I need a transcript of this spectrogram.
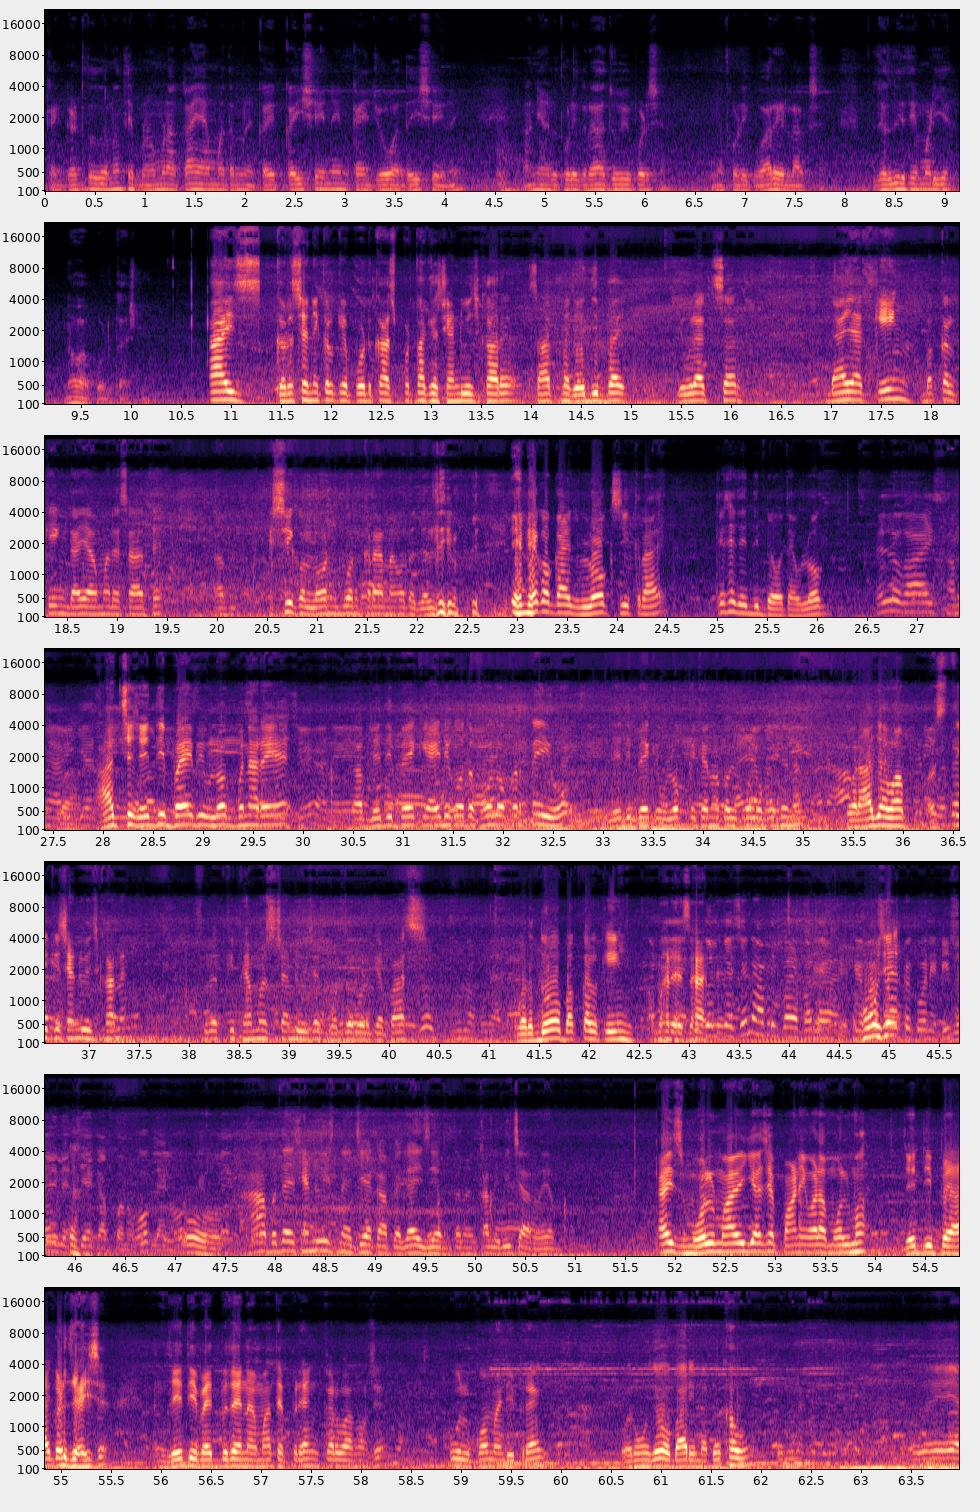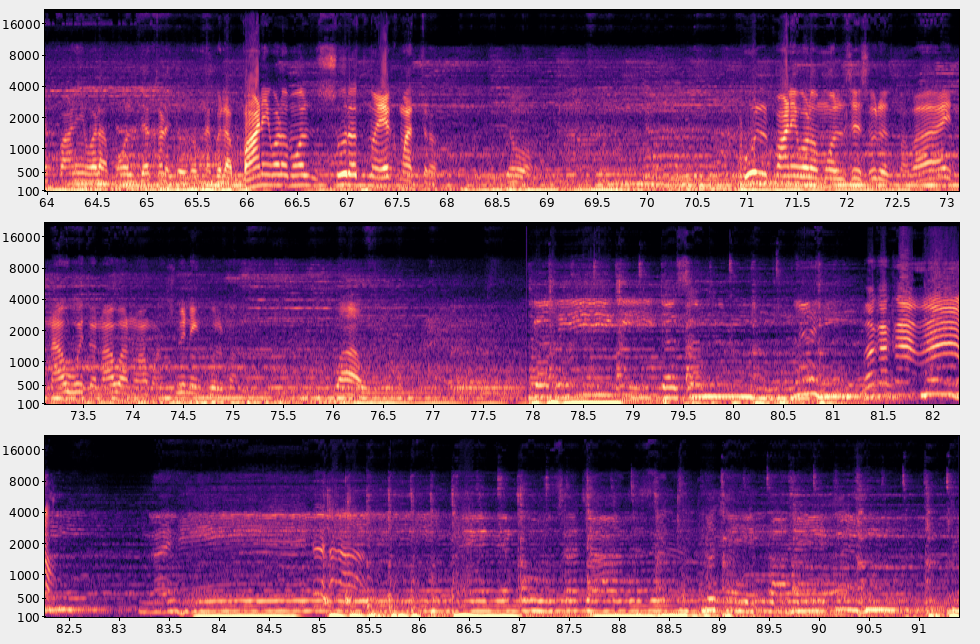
કંઈ ઘટતું તો નથી પણ હમણાં કાંઈ આમાં તમને કંઈ કહીશે નહીં ને કાંઈ જોવા દઈશે નહીં. આની હારે થોડીક રાહ જોવી પડશે અને થોડીક વારે લાગશે. जल्दी से मड़िए नवा पॉडकास्ट में आइज़ घर से निकल के पॉडकास्ट पर ताकि सैंडविच खा रहे साथ में जयदीप भाई युवराज सर डाया किंग बक्कल किंग डाया हमारे साथ है अब किसी को लोन बोन कराना हो तो जल्दी ये देखो गाइज़ लोग सीख रहा है कैसे जयदीप भाई होता है व्लॉग हेलो गाइस हमें आज से जयदीप भाई भी व्लॉग बना रहे हैं तो आप जयदीप भाई की आईडी को तो फॉलो करते ही हो जयदीप भाई के व्लॉग के चैनल को भी फॉलो कर देना और आ जाओ आप हस्ती की सैंडविच खाने सूरत की फेमस सैंडविच है घोड़दर रोड के पास और दो बक्कल किंग हमारे साथ ગૂગલ પે છે ને આપણી પાસે બધા હું છે? રૂપિયાની ડીશ ચેક આપવાનો પ્લાન ઓહો આ બધા સેન્ડવિચ ને ચેક આપે ગાઈઝ એમ તમે ખાલી વિચારો એમ ગાઈઝ મોલમાં આવી ગયા છે પાણીવાળા મોલમાં જયદીપભાઈ આગળ જાય છે અને જયદીપભાઈ બધાના માથે પ્રેન્ક કરવાનો છે ફૂલ કોમેડી પ્રેન્ક ઓર હું જો બારીમાં દેખાવું તમને હવે પાણીવાળા મોલ દેખાડી દઉં તમને પેલા પાણીવાળો મોલ સુરતનો એકમાત્ર. જો ફૂલ પાણીવાળો મોલ છે સુરતમાં ભાઈ નાવું હોય તો નાવાનું આમાં સ્વિમિંગ પુલમાં. વાવ. કાકા વાહ નહીં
